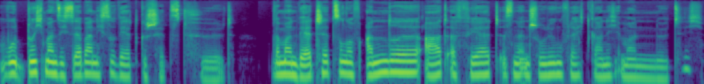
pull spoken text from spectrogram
wodurch man sich selber nicht so wertgeschätzt fühlt. Wenn man Wertschätzung auf andere Art erfährt, ist eine Entschuldigung vielleicht gar nicht immer nötig.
